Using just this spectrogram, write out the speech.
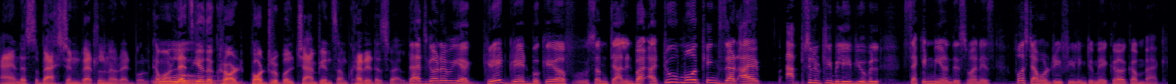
And a Sebastian Vettel in a Red Bull. Come on, let's give the Ooh. quadruple champion some credit as well. That's gonna be a great, great bouquet of some talent. But uh, two more things that I absolutely believe you will second me on this one is first I want refueling to make a comeback,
